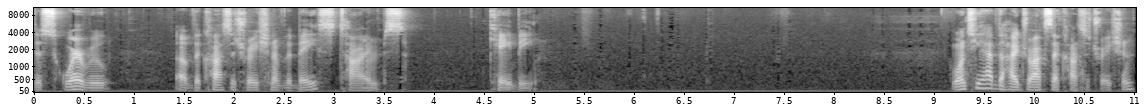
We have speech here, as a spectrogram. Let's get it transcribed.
the square root of the concentration of the base times Kb. Once you have the hydroxide concentration,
